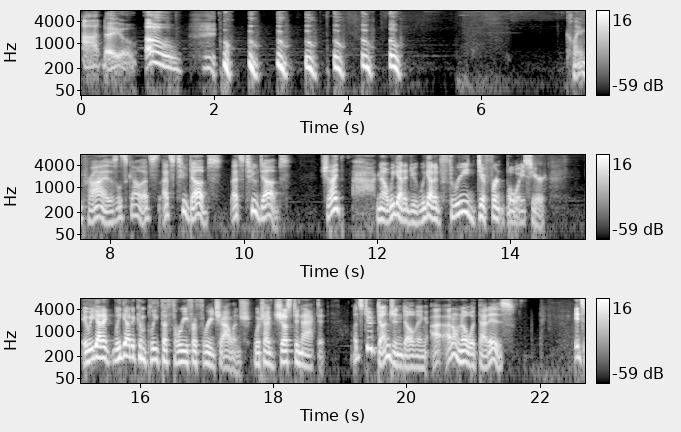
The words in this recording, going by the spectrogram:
god damn. Oh. Ooh, ooh, ooh, ooh, ooh, ooh, Claim prize. Let's go. That's that's two dubs. That's two dubs. Should I? Ah, no, we gotta do. We gotta three different boys here. We gotta we gotta complete the three for three challenge, which I've just enacted. Let's do dungeon delving. I, I don't know what that is. It's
